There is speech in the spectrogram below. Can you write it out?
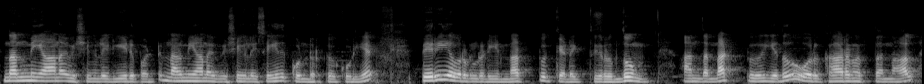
நன்மையான விஷயங்களில் ஈடுபட்டு நன்மையான விஷயங்களை செய்து கொண்டிருக்கக்கூடிய பெரியவர்களுடைய நட்பு கிடைத்திருந்தும் அந்த நட்பு ஏதோ ஒரு காரணத்தினால்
